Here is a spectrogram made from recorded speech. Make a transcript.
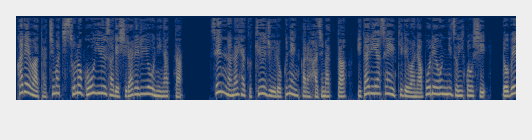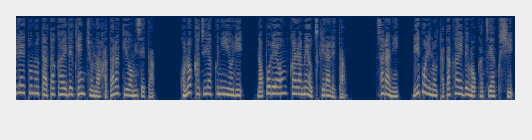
彼はたちまちその豪遊さで知られるようになった。1796年から始まったイタリア戦役ではナポレオンに随行し、ロベレートの戦いで顕著な働きを見せた。この活躍により、ナポレオンから目をつけられた。さらに、リボリの戦いでも活躍し、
